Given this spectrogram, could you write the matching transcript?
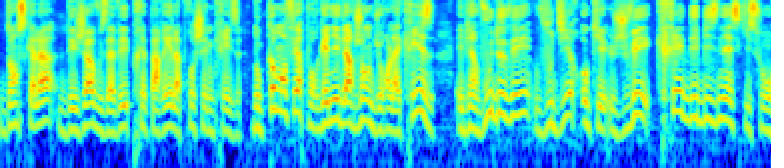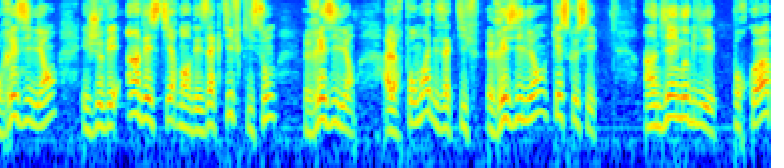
dans ce cas-là, déjà, vous avez préparé la prochaine crise. Donc, comment faire pour gagner de l'argent durant la crise? Eh bien, vous devez vous dire, OK, je vais créer des business qui sont résilients et je vais investir dans des actifs qui sont résilients. Alors, pour moi, des actifs résilients, qu'est-ce que c'est? Un bien immobilier. Pourquoi?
